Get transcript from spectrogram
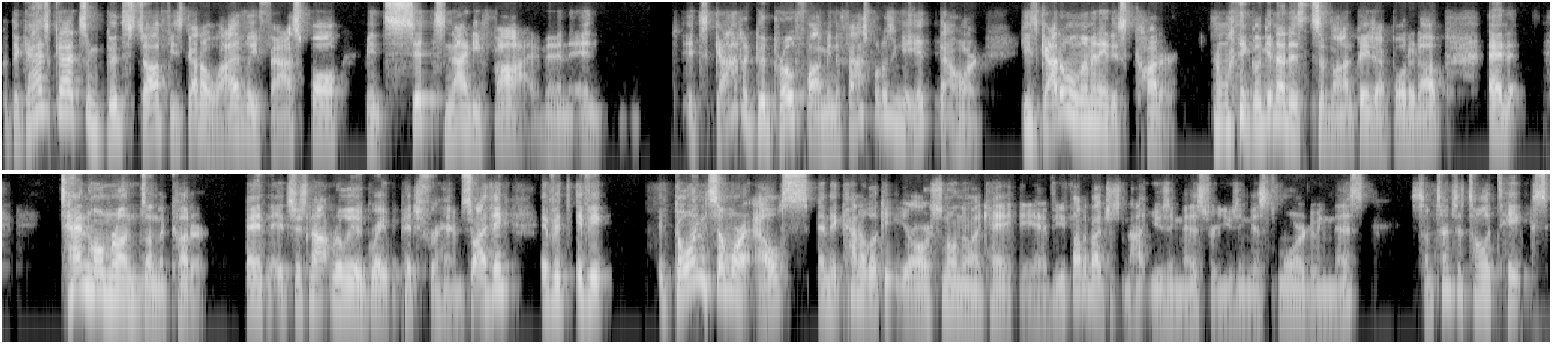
but the guy's got some good stuff. He's got a lively fastball. I mean, it sits 95 and, and it's got a good profile. I mean, the fastball doesn't get hit that hard. He's got to eliminate his cutter. I'm like looking at his Savant page, I pulled it up and 10 home runs on the cutter. And it's just not really a great pitch for him. So I think if it if it if going somewhere else and they kind of look at your arsenal and they're like, hey, have you thought about just not using this or using this more or doing this? Sometimes that's all it takes.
